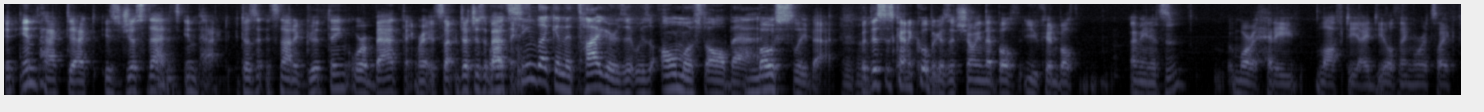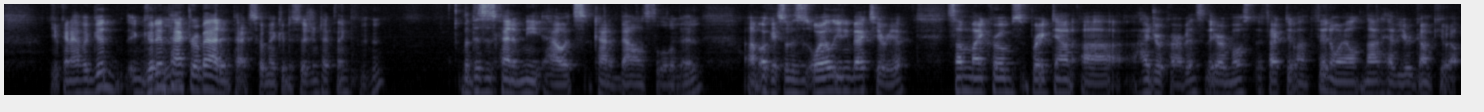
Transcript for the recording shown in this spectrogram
An impact deck is just that. It's impact. It doesn't. It's not a good thing or a bad thing, right? It's not just just a Well, bad it thing. seemed like in the Tigers it was almost all bad. mostly bad. Mm-hmm. But this is kind of cool because it's showing that both you can both. I mean, it's Mm-hmm. more of a heady, lofty, ideal thing where it's like you can have a good a good Mm-hmm. impact or a bad impact. So make a decision type thing. But this is kind of neat how it's kind of balanced a little bit. Mm-hmm. Um, okay, so this is oil-eating bacteria. Some microbes break down uh, hydrocarbons. They are most effective on thin oil, not heavier gunky oil.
